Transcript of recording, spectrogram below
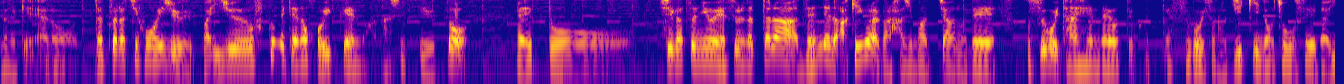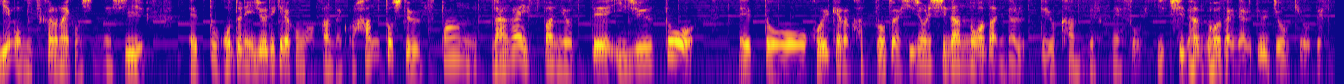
なんだっけ、あの、脱サラ地方移住、まあ、移住を含めての保育園の話っていうと、えっと、4月入園するんだったら、前年の秋ぐらいから始まっちゃうので、すごい大変だよっていう感じですね。すごいその時期の調整が、家も見つからないかもしれないし、えっと、本当に移住できるかもわかんない。この半年というスパン、長いスパンによって、移住と、えっと、保育園の活動というのは非常に至難の技になるっていう感じですかね。そう、至難の技になるという状況です。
